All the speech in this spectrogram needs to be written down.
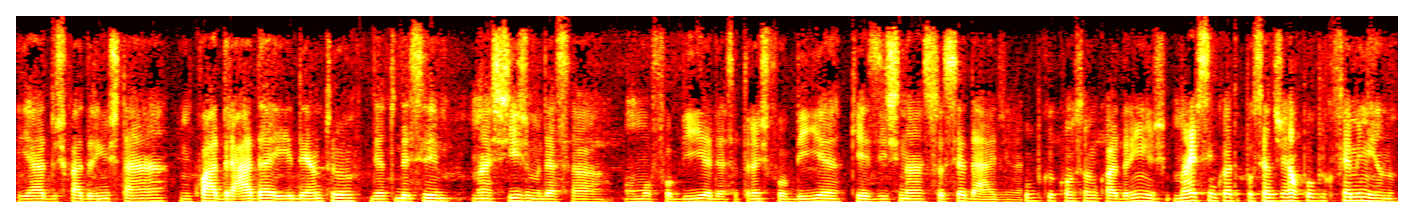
e a dos quadrinhos está enquadrada aí dentro, dentro desse machismo, dessa homofobia, dessa transfobia que existe na sociedade. Né? O público que consome quadrinhos, mais de 50% já é um público feminino.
